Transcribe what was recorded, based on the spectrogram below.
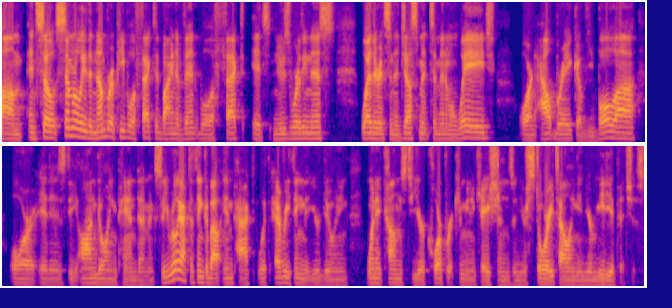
Um, and so, similarly, the number of people affected by an event will affect its newsworthiness, whether it's an adjustment to minimum wage or an outbreak of Ebola or it is the ongoing pandemic. So, you really have to think about impact with everything that you're doing when it comes to your corporate communications and your storytelling and your media pitches.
